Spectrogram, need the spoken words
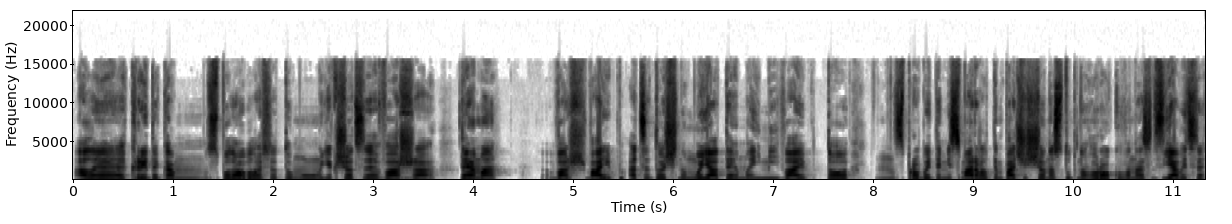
але критикам сподобалося. Тому, якщо це ваша тема, ваш вайб, а це точно моя тема і мій вайб, то спробуйте Міс Марвел, тим паче, що наступного року вона з'явиться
